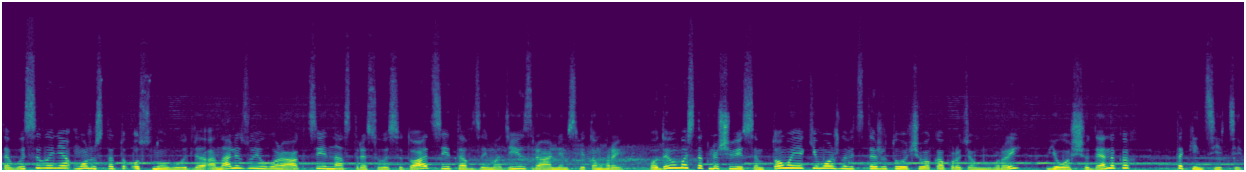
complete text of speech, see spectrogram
та виселення може стати основою для аналізу його реакції на стресові ситуації та взаємодію з реальним світом гри. Подивимось на ключові симптоми, які можна відстежити у чувака протягом гри, в його щоденниках та кінцівці.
